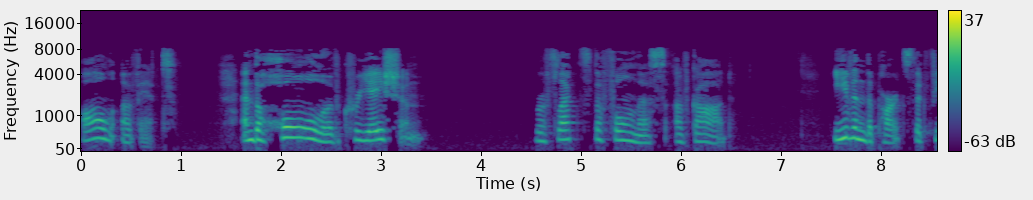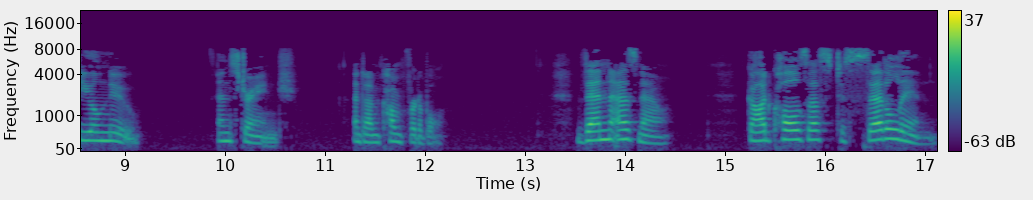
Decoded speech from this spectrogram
all of it, and the whole of creation reflects the fullness of God, even the parts that feel new and strange and uncomfortable. Then as now, God calls us to settle in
